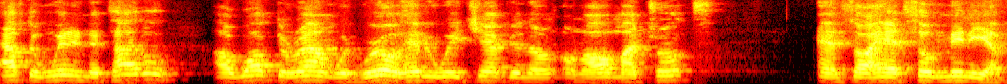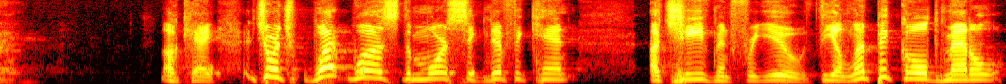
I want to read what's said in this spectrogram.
after winning the title. I walked around with world heavyweight champion on, on all my trunks, and so I had so many of them. Okay, George, what was the more significant achievement for you? The Olympic gold medal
